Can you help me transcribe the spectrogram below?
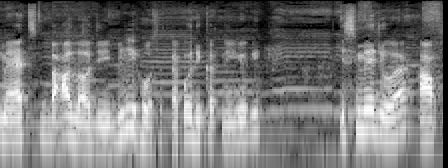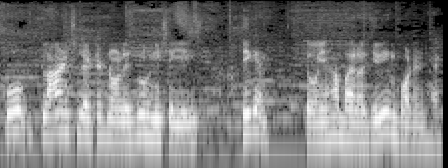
maths biology भी हो सकता है, कोई दिक्कत नहीं, क्योंकि इसमें जो है आपको प्लांट्स रिलेटेड नॉलेज भी होनी चाहिए, ठीक है? तो यहाँ बायोलॉजी भी इंपॉर्टेंट है।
